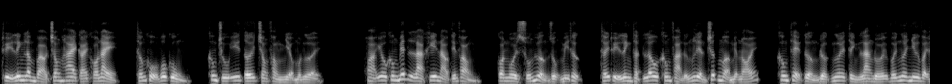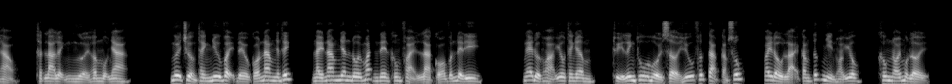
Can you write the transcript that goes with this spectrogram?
Thủy Linh lâm vào trong hai cái khó này, thống khổ vô cùng, không chú ý tới trong phòng nhiều một người. Hỏa yêu không biết là khi nào tiến phòng, còn ngồi xuống hưởng dụng mỹ thực, thấy Thủy Linh thật lâu không phản ứng liền trước mở miệng nói, không thể tưởng được ngươi tình lang đối với ngươi như vậy hảo, thật là lệnh người hâm mộ nha. Ngươi trưởng thành như vậy đều có nam nhân thích, này nam nhân đôi mắt nên không phải là có vấn đề đi. Nghe được Hỏa yêu thanh âm, Thủy Linh thu hồi sở hữu phức tạp cảm xúc, quay đầu lại căm tức nhìn Hỏa yêu, không nói một lời,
